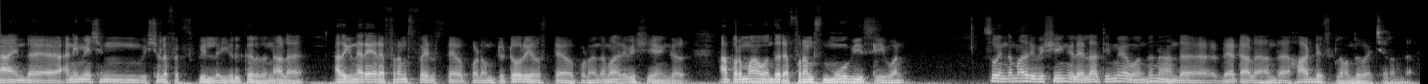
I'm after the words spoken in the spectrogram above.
நான் இந்த அனிமேஷன் விஷுவல் எஃபெக்ட்ஸ் ஃபீல்டில் இருக்கிறதுனால அதுக்கு நிறைய ரெஃபரன்ஸ் ஃபைல்ஸ் தேவைப்படும் டுட்டோரியல்ஸ் தேவைப்படும் இந்த மாதிரி விஷயங்கள். அப்புறமா வந்து ரெஃபரன்ஸ் மூவிஸ் ஈவன் ஸோ இந்த மாதிரி விஷயங்கள் எல்லாத்தையுமே வந்து நான் அந்த டேட்டாவில் அந்த ஹார்ட் டிஸ்கில் வந்து வச்சுருந்தேன்.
